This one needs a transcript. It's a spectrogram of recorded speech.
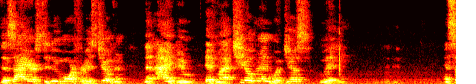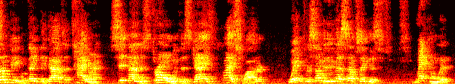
desires to do more for his children than I do if my children would just let me. And some people think that God's a tyrant sitting on his throne with this giant fly swatter, waiting for somebody to mess up so he could whack them with it.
